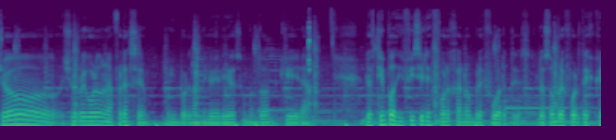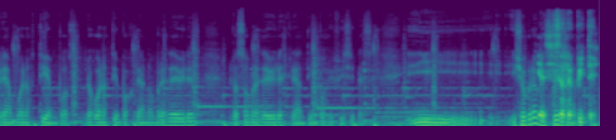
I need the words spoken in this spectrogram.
yo, yo recuerdo una frase muy importante que había leído hace un montón, que era, los tiempos difíciles forjan hombres fuertes, los hombres fuertes crean buenos tiempos, los buenos tiempos crean hombres débiles, los hombres débiles crean tiempos difíciles. Y, y yo creo y que así es se eso. repite.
